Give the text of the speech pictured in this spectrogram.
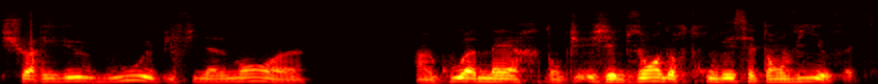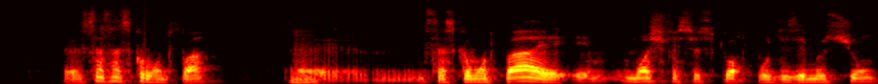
je suis arrivé au bout, et puis finalement, euh, un goût amer. Donc j'ai besoin de retrouver cette envie, au fait. ça, ça se commande pas. Mmh. ça se commande pas. et, moi, je fais ce sport pour des émotions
